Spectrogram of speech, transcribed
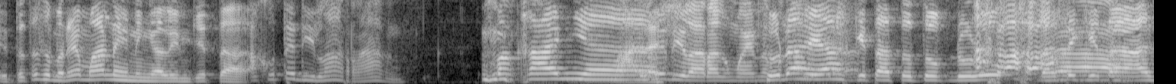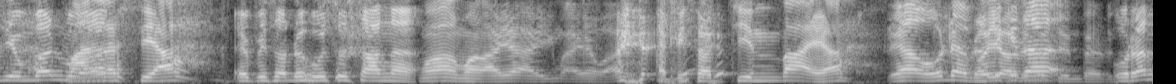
itu tuh sebenarnya maneh ninggalin kita. Aku teh dilarang. Makanya. Males. Dilarang main. Sudah ya, kita tutup dulu. Nanti kita simpan buat Males ya. Episode khusus Sanga. Mal mal ayah aing mah aya wae. Episode cinta ya. Ya udah berarti Oh iya, kita cinta, episode. orang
